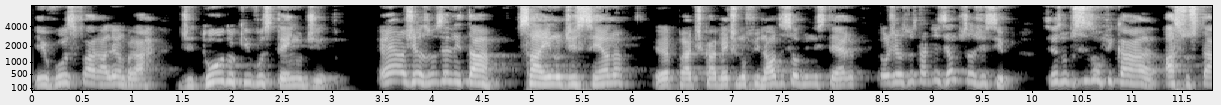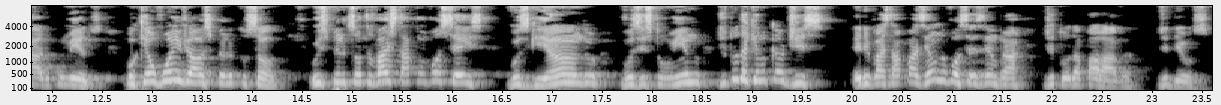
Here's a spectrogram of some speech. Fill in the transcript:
e vos fará lembrar de tudo o que vos tenho dito. É, Jesus ele está saindo de cena, é, praticamente no final do seu ministério. Então Jesus está dizendo para os seus discípulos: vocês não precisam ficar assustados, com medo, porque eu vou enviar o Espírito Santo. O Espírito Santo vai estar com vocês, vos guiando, vos instruindo de tudo aquilo que eu disse. Ele vai estar fazendo vocês lembrar de toda a palavra de Deus.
